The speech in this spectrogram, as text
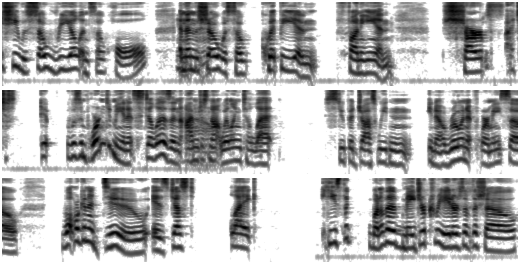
she was so real and so whole. And then the mm-hmm. show was so quippy and funny and sharp. I just it, it was important to me and it still is and I'm just not willing to let stupid Joss Whedon, you know, ruin it for me. So what we're going to do is just like he's the one of the major creators of the show.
